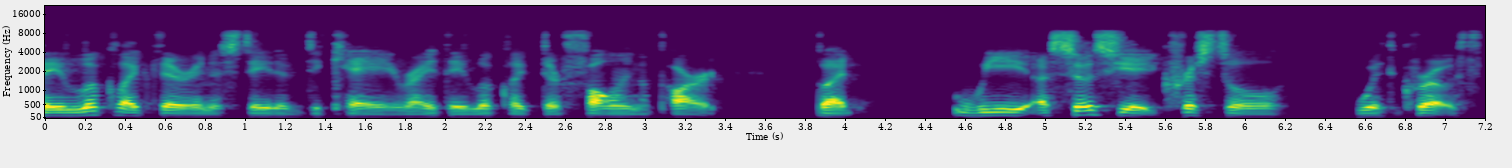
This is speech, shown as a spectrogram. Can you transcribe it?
they look like they're in a state of decay, right? They look like they're falling apart. But we associate crystal with growth.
